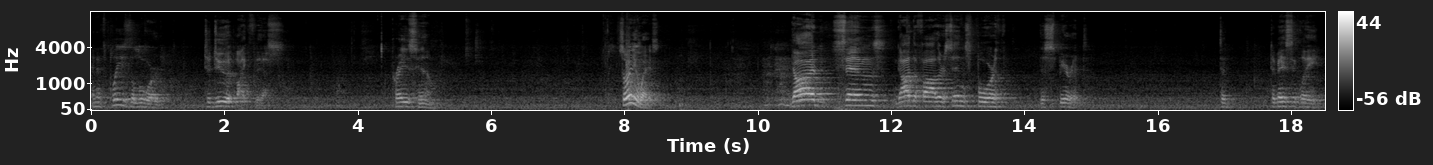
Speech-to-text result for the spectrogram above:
And it's pleased the Lord to do it like this. Praise Him. So, anyways, God sends, God the Father sends forth the Spirit to, to basically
